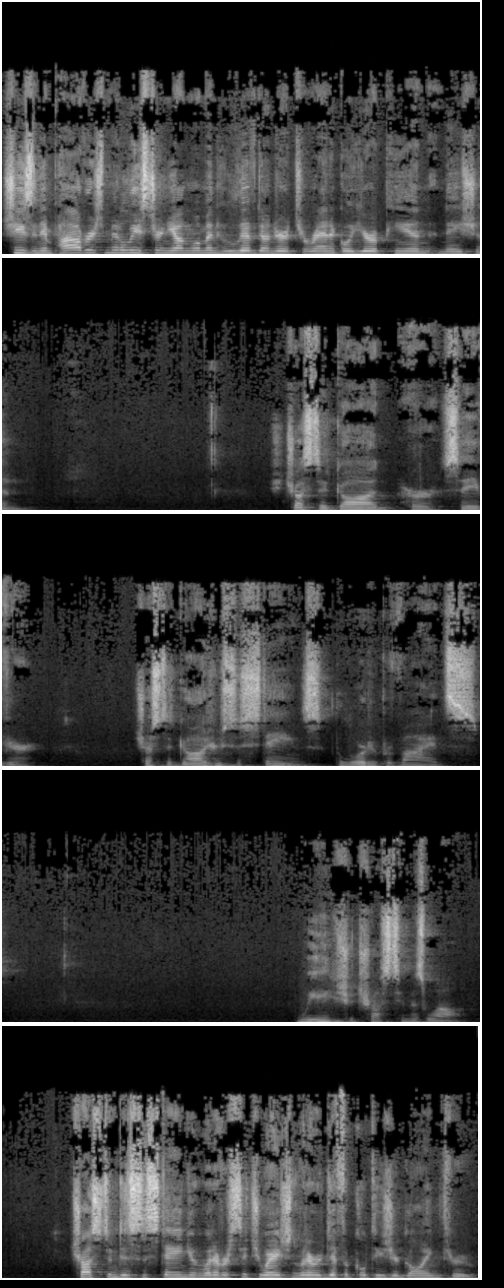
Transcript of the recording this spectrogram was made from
She's an impoverished Middle Eastern young woman who lived under a tyrannical European nation. Trusted God, her Savior. Trusted God who sustains, the Lord who provides we should trust Him as well. Trust Him to sustain you in whatever situations, whatever difficulties you're going through.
